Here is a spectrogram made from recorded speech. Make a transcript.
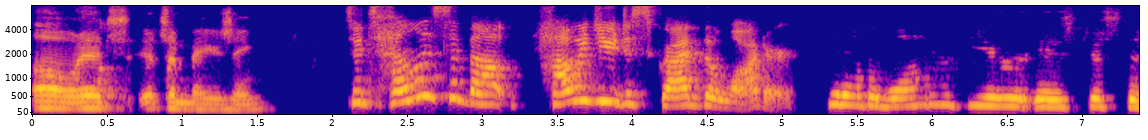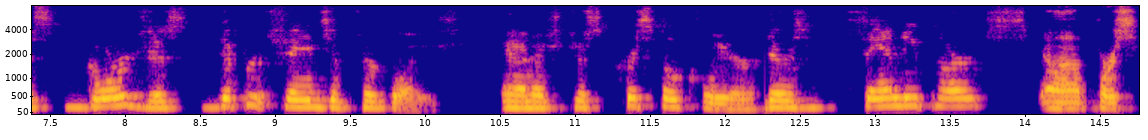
Oh, it's it's amazing. So tell us about how would you describe the water? You know, the water here is just this gorgeous, different shades of turquoise, and it's just crystal clear. There's sandy parts. Uh, of course,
